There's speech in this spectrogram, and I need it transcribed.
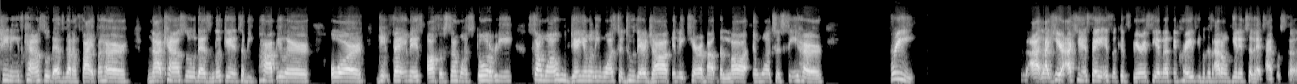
She needs counsel that's to fight for her, not counsel that's looking to be popular or get famous off of someone's story someone who genuinely wants to do their job and they care about the law and want to see her free. I, like here, I can't say it's a conspiracy or nothing crazy because I don't get into that type of stuff.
